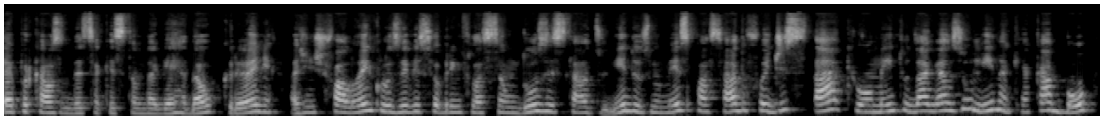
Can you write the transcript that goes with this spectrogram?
até por causa dessa questão da guerra da Ucrânia. A gente falou inclusive sobre a inflação dos Estados Unidos. No mês passado foi destaque o aumento da gasolina, que acabou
